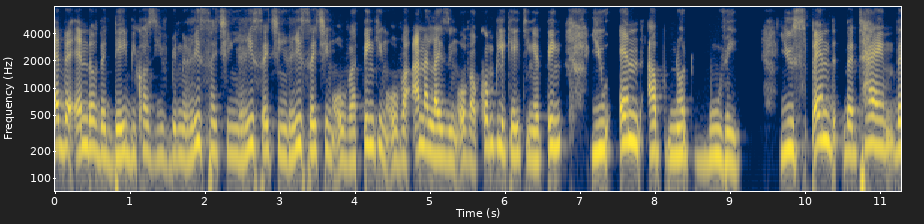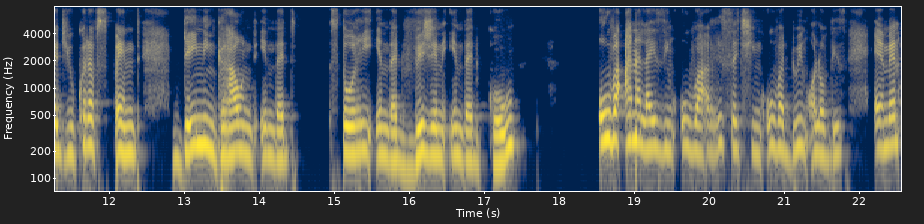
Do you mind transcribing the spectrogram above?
at the end of the day because you've been researching, researching, researching, overthinking, over analyzing, over complicating a thing, you end up not moving. You spend the time that you could have spent gaining ground in that story, in that vision, in that goal, over analyzing, over researching, over doing all of this. And then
